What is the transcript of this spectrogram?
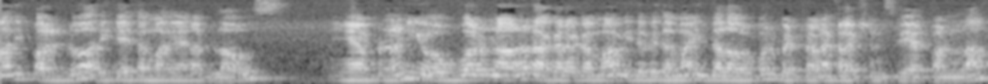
மாதிரி பல்லு அதுக்கேற்ற மாதிரியான ப்ளவுஸ் நீங்கள் அப்படின்னா நீங்கள் ஒவ்வொரு நாளும் ரகரகமா விதவிதமாக இந்த அளவுக்கு ஒரு பெட்டரான கலெக்ஷன்ஸ் வியர் பண்ணலாம்.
